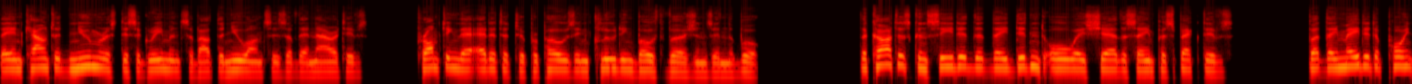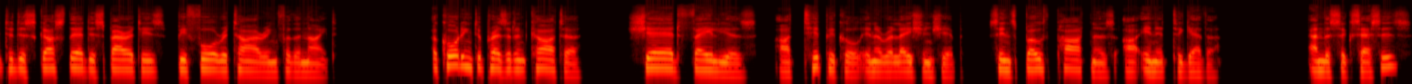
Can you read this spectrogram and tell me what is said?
They encountered numerous disagreements about the nuances of their narratives, prompting their editor to propose including both versions in the book. The Carters conceded that they didn't always share the same perspectives, but they made it a point to discuss their disparities before retiring for the night. According to President Carter, shared failures are typical in a relationship since both partners are in it together. And the successes?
